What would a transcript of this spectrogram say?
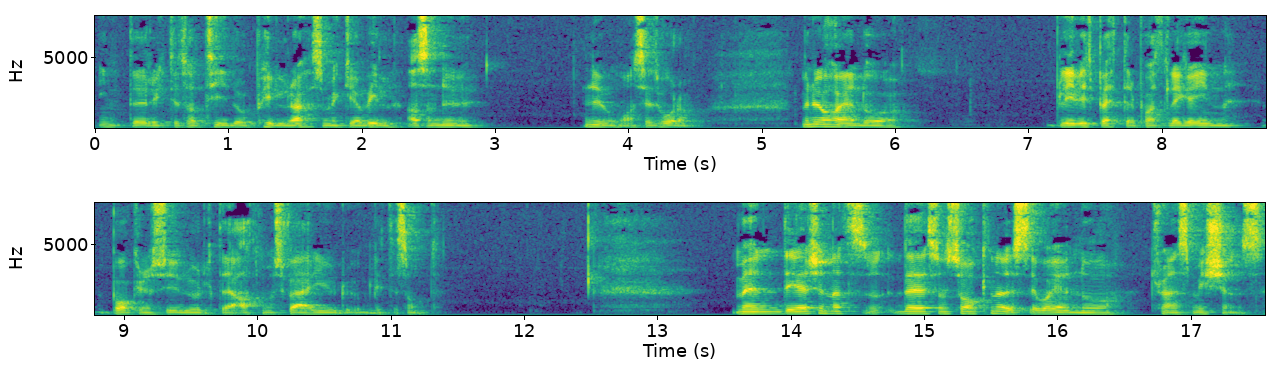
inte riktigt har tid att pillra så mycket jag vill. Alltså nu... Nu om man ser så då. Men nu har jag ändå blivit bättre på att lägga in bakgrundsljud och lite atmosfärljud och lite sånt. Men det jag känner att det som saknades, det var ju ändå transmissions.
